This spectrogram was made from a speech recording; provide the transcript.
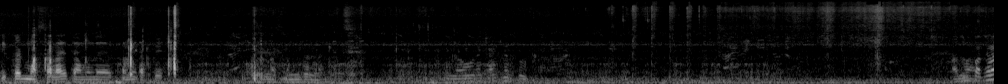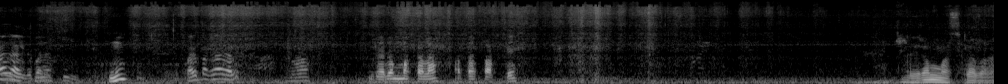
तिखट मसाला आहे त्यामुळे कमी टाकूया. अजून पकडा झालं का परत? परत पकडा झालं गरम मसाला आता टाकते गरम मसाला बघा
